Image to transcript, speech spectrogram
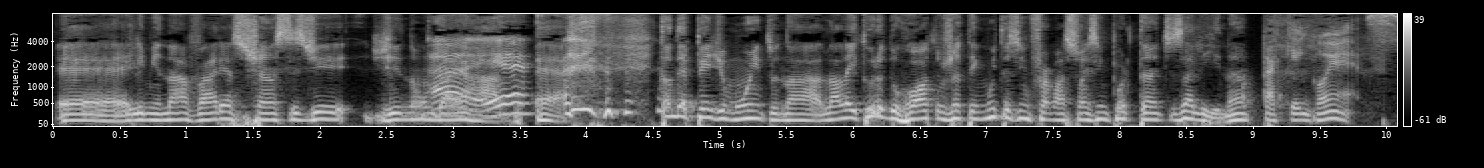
é, eliminar várias chances de, de não ah, dar errado. É? é. Então depende muito. Na, na leitura do rótulo já tem muitas informações importantes ali, né? Para quem conhece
